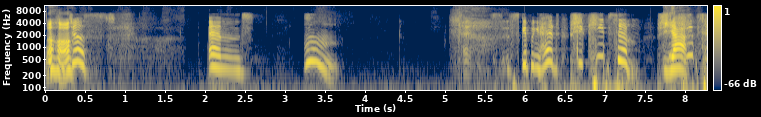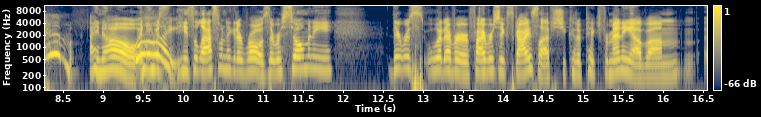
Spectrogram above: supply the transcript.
Like, Uh-huh. He just and mm, and skipping ahead, she keeps him. She Yeah. keeps him. I know. And he Why? was he's the last one to get a rose. There were so many there was whatever five or six guys left. She could have picked from any of them uh,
